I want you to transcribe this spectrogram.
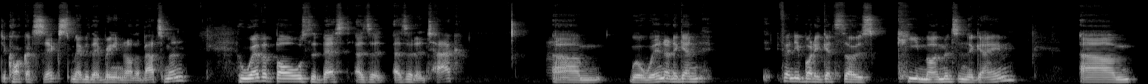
de Kock at six. Maybe they bring in another batsman. Whoever bowls the best as a as an attack um, will win. And again, if anybody gets those key moments in the game, um,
